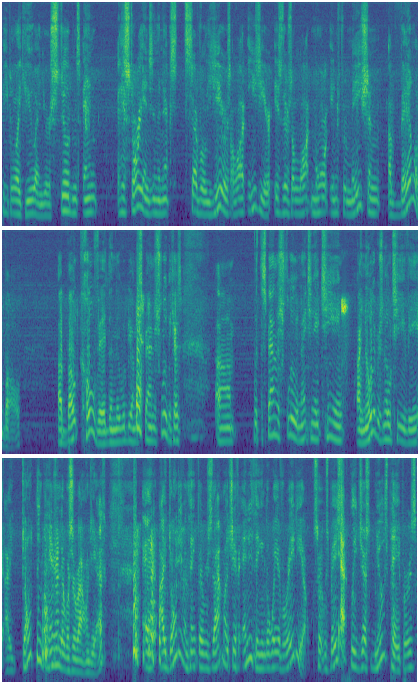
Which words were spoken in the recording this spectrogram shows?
people like you and your students and historians in the next several years a lot easier is there's a lot more information available about COVID than there would be on the Spanish flu because um, with the Spanish flu in 1918, I know there was no TV. I don't think the internet was around yet. and I don't even think there was that much, if anything, in the way of radio. So it was basically yeah. just newspapers,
